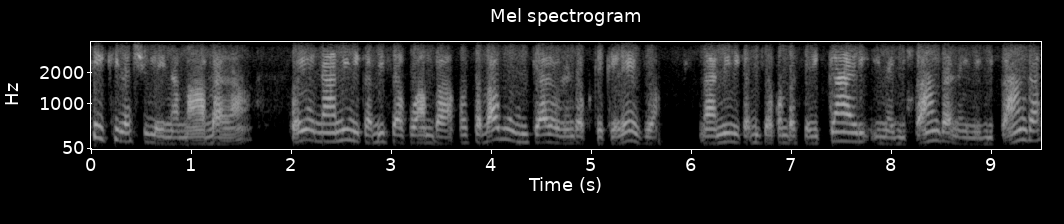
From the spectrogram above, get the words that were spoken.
si kila shule ina maabara. Kwa hiyo naamini kabisa kwamba kwa sababu mtaala unaenda kutekelezwa naamini kabisa kwamba serikali inajipanga na imejipanga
